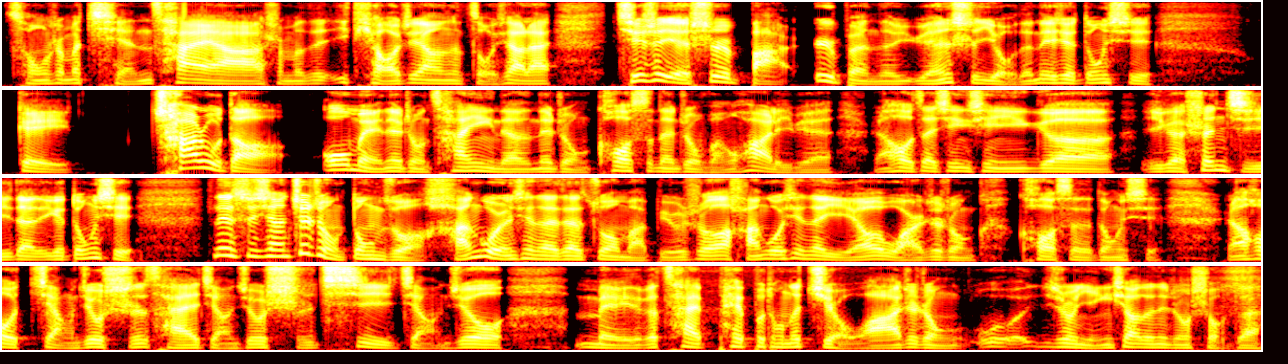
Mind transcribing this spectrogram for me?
从什么前菜啊什么的一条这样走下来，其实也是把日本的原始有的那些东西给插入到。欧美那种餐饮的那种 cos 那种文化里边，然后再进行一个一个升级的一个东西，类似像这种动作，韩国人现在在做嘛？比如说韩国现在也要玩这种 cos 的东西，然后讲究食材，讲究食器，讲究每个菜配不同的酒啊，这种这种营销的那种手段。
